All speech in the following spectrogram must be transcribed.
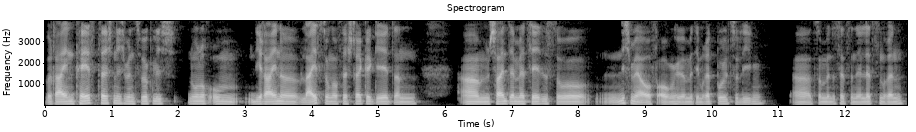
rein pace-technisch, wenn es wirklich nur noch um die reine Leistung auf der Strecke geht, dann ähm, scheint der Mercedes so nicht mehr auf Augenhöhe mit dem Red Bull zu liegen. Äh, zumindest jetzt in den letzten Rennen.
